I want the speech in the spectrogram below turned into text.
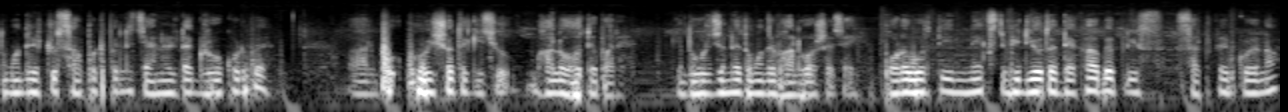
তোমাদের একটু সাপোর্ট পেলে চ্যানেলটা গ্রো করবে, আর ভবিষ্যতে কিছু ভালো হতে পারে। কিন্তু ওর জন্য তোমাদের ভালোবাসা চাই। পরবর্তী নেক্সট ভিডিওতে দেখা হবে প্লিজ সাবস্ক্রাইব করে নাও।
